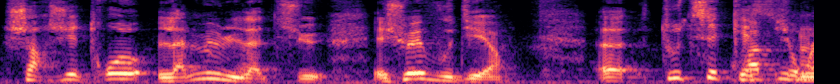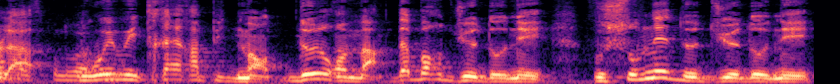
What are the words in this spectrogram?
charger trop la mule là-dessus. Et je vais vous dire, euh, toutes ces questions-là, oui, oui, très rapidement, deux remarques. D'abord, Dieudonné. Vous vous souvenez de Dieudonné?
